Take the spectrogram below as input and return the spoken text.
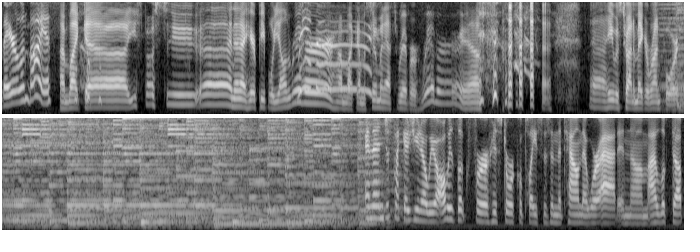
barreling by us. I'm like, uh, you supposed to, uh, and then I hear people yelling, river. I'm like, I'm assuming that's river. River, yeah. uh, he was trying to make a run for it. And then, just like as you know, we always look for historical places in the town that we're at. And um, I looked up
